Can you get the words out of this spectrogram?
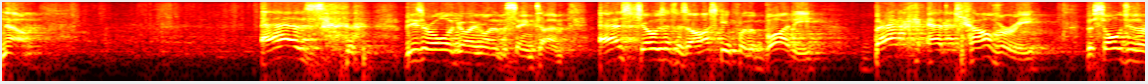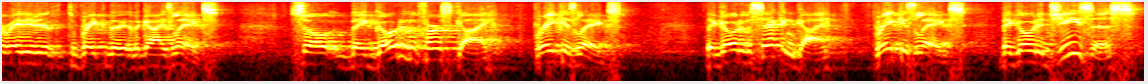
Now, as these are all going on at the same time, as Joseph is asking for the body, back at Calvary, the soldiers are ready to, to break the, the guy's legs. So they go to the first guy, break his legs. They go to the second guy, break his legs. They go to Jesus,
